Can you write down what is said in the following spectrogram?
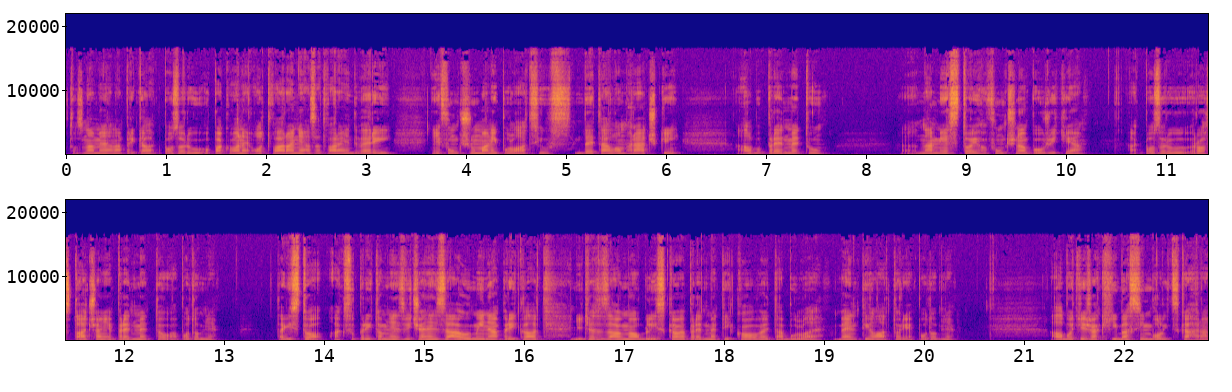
to znamená napríklad, ak pozorujú opakované otváranie a zatváranie dverí, nefunkčnú manipuláciu s detailom hračky alebo predmetu e, namiesto jeho funkčného použitia, ak pozorujú roztáčanie predmetov a podobne. Takisto, ak sú pritom nezvyčajné záujmy, napríklad dieťa sa zaujíma o blízkavé predmety, kovové tabule, ventilátory a podobne. Alebo tiež, ak chýba symbolická hra.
